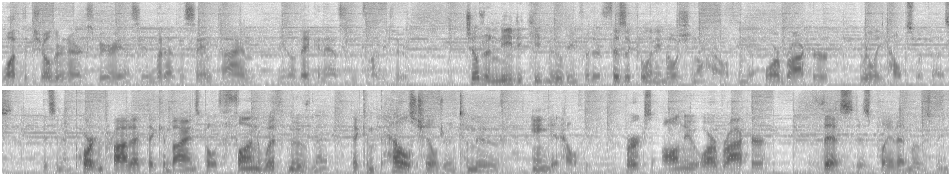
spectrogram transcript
what the children are experiencing, but at the same time, you know, they can have some fun too. Children need to keep moving for their physical and emotional health, and the Orb Rocker really helps with this. It's an important product that combines both fun with movement that compels children to move and get healthy. Burke's all-new Orb Rocker, this is play that moves me.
